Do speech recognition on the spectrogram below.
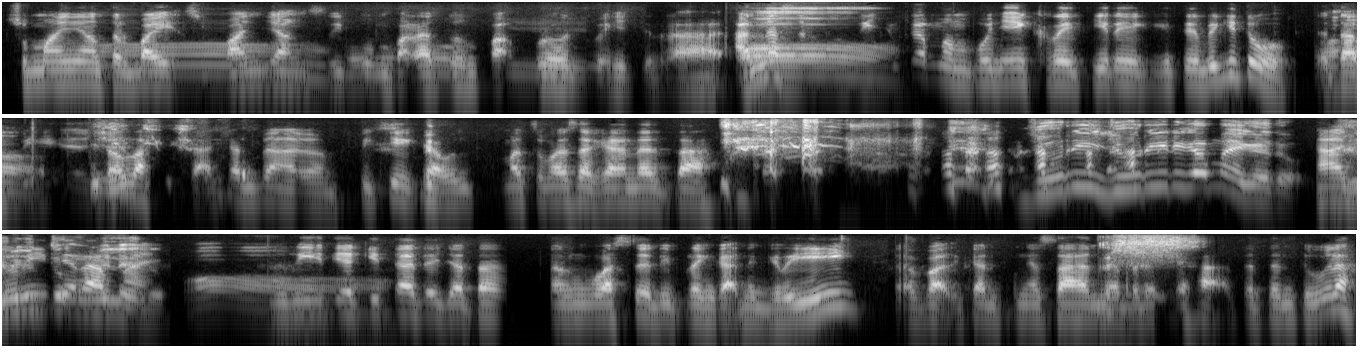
sumbangan yang terbaik sepanjang Oh, 1442 Hijrah. Anas Oh. juga mempunyai kriteria kita begitu. Tetapi insyaAllah kita akan uh, fikirkan untuk masa-masa akan datang. Juri-juri dia ramai ke tu? Ha, juri dia ramai. tu? Oh. Juri dia kita ada jawatan kuasa di peringkat negeri dapatkan pengesahan daripada pihak tertentu lah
